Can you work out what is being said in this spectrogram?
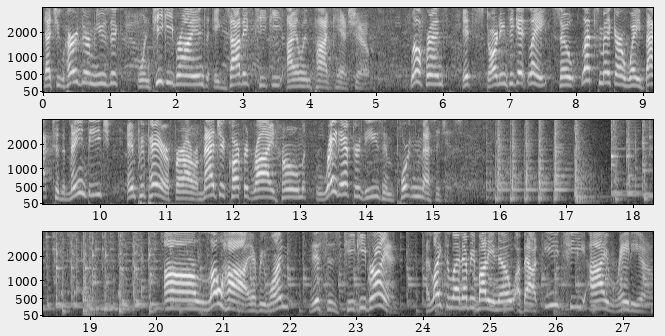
that you heard their music on Tiki Brian's Exotic Tiki Island podcast show. Well, friends, it's starting to get late, so let's make our way back to the main beach and prepare for our magic carpet ride home right after these important messages. Aloha, everyone. This is Tiki Brian. I'd like to let everybody know about ETI Radio.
